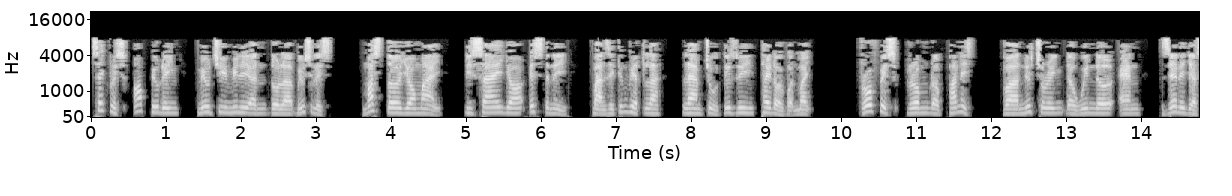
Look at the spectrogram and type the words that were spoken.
Secrets of Building Multi-Million Dollar Business, Master Your Mind, Design Your Destiny, bản dịch tiếng Việt là làm chủ tư duy thay đổi vận mệnh. Profits from the Panic và Nurturing the Winner and Genius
